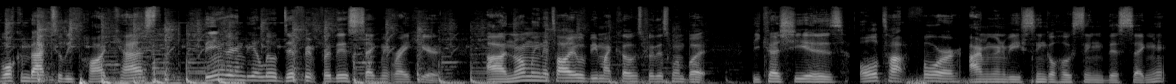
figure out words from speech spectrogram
Welcome back to the podcast. Things are going to be a little different for this segment right here. Uh, normally, Natalia would be my co host for this one, but because she is Old Top 4, I'm going to be single hosting this segment.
